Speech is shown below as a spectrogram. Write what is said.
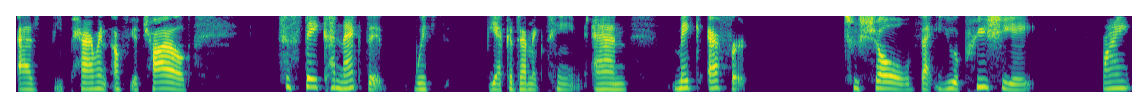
as the parent of your child to stay connected with the academic team and make effort to show that you appreciate, right?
